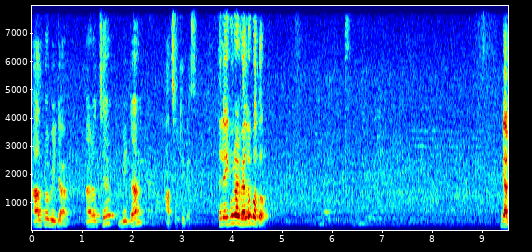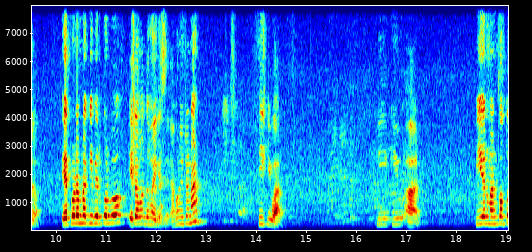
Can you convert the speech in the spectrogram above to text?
আলফা বিটা আর হচ্ছে বিটা আচ্ছা ঠিক আছে। তাহলে এগুলোর ভ্যালু কত? গেল। এরপর আমরা কি বের করব? এটা আমাদের হয়ে গেছে। এখন এটা না? P Q R P Q R P এর মান কত?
